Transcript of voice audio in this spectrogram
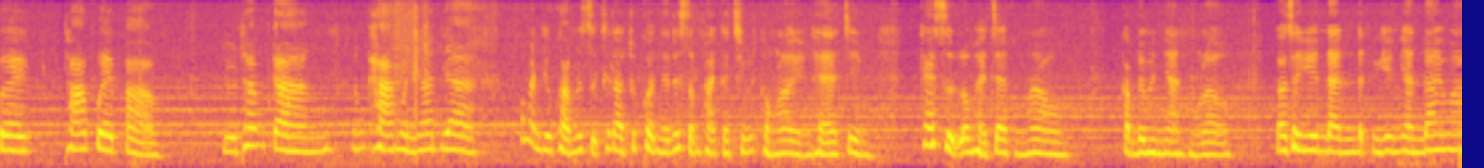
เปลือยเท้าเปลือยเปล่า อยู่ท่ามกลางน้ำค้างบนยอดหญ้า ราะมันคือความรู้สึกที่เราทุกคนจะได้สัมผัสกับชีวิตของเราอย่างแท้จริง แค่สุดลมหายใจของเรา กับดวงวิญญาณของเรา เราจะยืนยันยืนยันได้ว่า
